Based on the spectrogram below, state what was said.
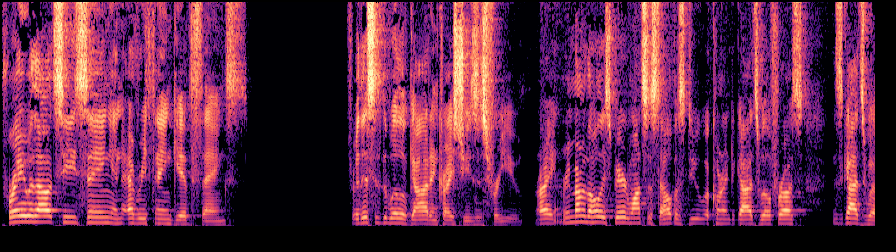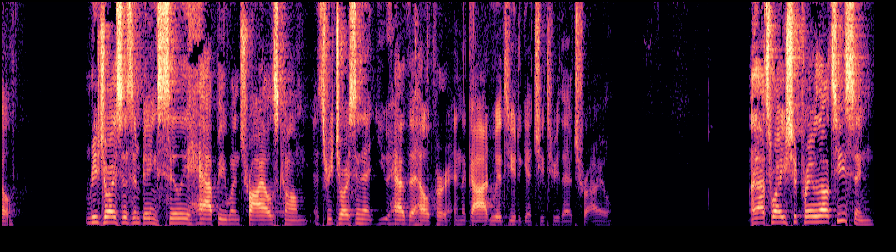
Pray without ceasing. And everything give thanks. For this is the will of God in Christ Jesus for you. Right? Remember, the Holy Spirit wants us to help us do according to God's will for us. This is God's will. Rejoice isn't being silly, happy when trials come. It's rejoicing that you have the helper and the God with you to get you through that trial. And that's why you should pray without ceasing.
